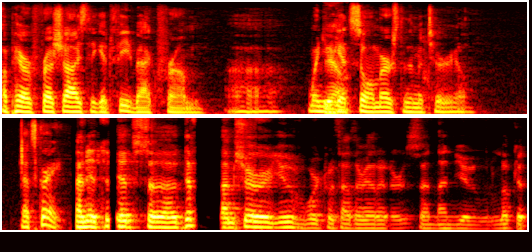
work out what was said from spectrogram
a pair of fresh eyes to get feedback from uh, when you yeah. get so immersed in the material. That's great. And it's it's uh, different. I'm sure you've worked with other editors, and then you look at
